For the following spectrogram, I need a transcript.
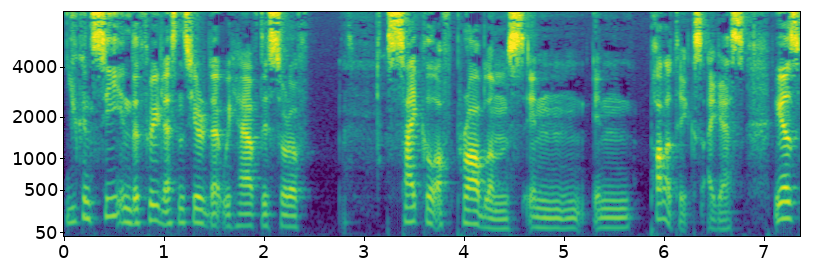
you can see in the three lessons here that we have this sort of cycle of problems in in politics, I guess. Because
